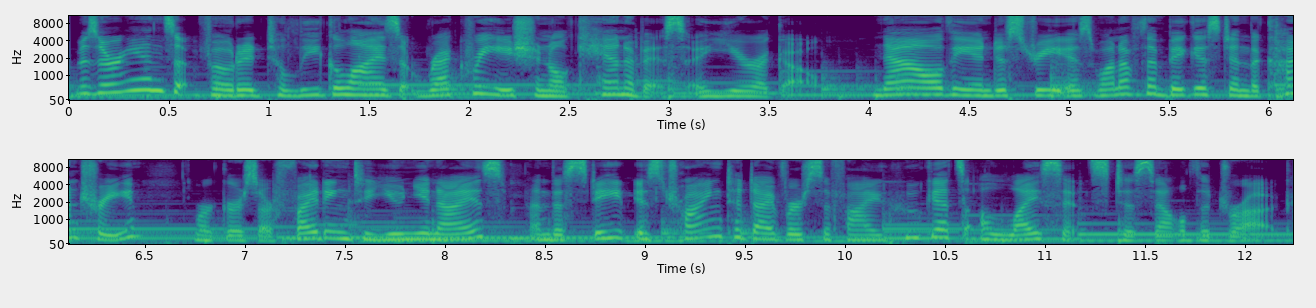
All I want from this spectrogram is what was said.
Missourians voted to legalize recreational cannabis a year ago. Now, the industry is one of the biggest in the country. Workers are fighting to unionize, and the state is trying to diversify who gets a license to sell the drug.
